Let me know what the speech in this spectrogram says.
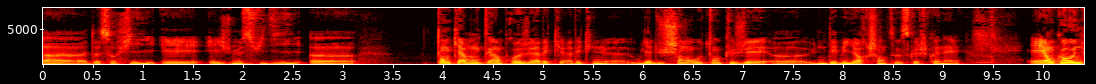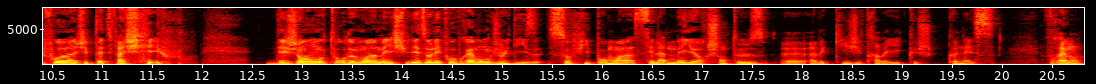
de Sophie, et, je me suis dit, tant qu'à monter un projet avec, avec où il y a du chant, autant que j'ai une des meilleures chanteuses que je connais. Et encore une fois, j'ai peut-être fâché des gens autour de moi, mais je suis désolé, il faut vraiment que je le dise. Sophie, pour moi, c'est la meilleure chanteuse euh, avec qui j'ai travaillé que je connaisse. Vraiment.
